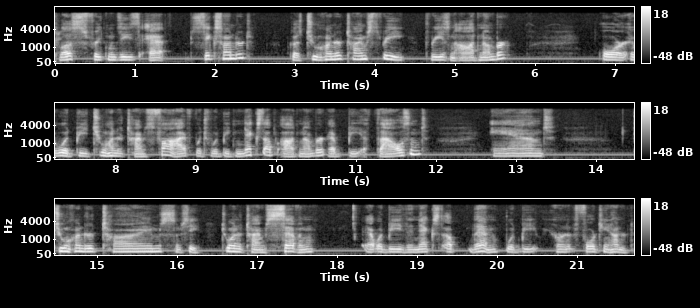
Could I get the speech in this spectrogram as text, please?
plus frequencies at 600, because 200 times 3, 3 is an odd number. Or it would be 200 times 5, which would be next up odd number, that would be 1,000. And 200 times, let's see, 200 times 7, that would be the next up then would be 1400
